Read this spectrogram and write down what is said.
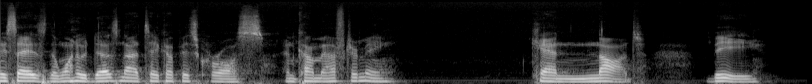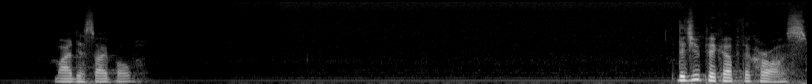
he says, The one who does not take up his cross and come after me cannot be my disciple. Did you pick up the cross?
